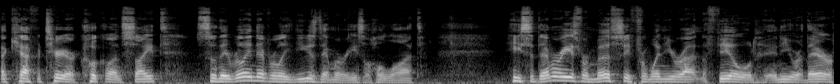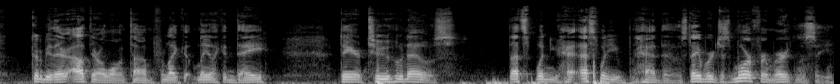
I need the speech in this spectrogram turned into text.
a cafeteria or cook on site, so they really never really used MREs a whole lot. He said the MREs were mostly for when you were out in the field and you were there going to be there out there a long time for like maybe like a day, day or two. Who knows? That's when you had. That's when you had those. They were just more for emergency.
